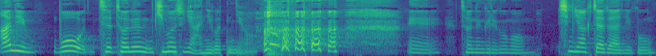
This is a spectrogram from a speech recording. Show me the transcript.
아니, 뭐, 저, 저는 김어준이 아니거든요. 예. 네, 저는 그리고 뭐, 심리학자도 아니고,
